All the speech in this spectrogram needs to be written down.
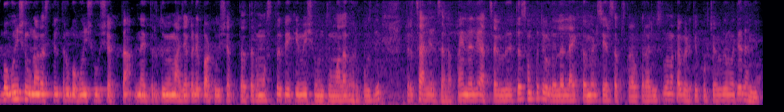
बघून शिवणार असतील तर बघून शिवू शकता. नाहीतर तुम्ही माझ्याकडे पाठवू शकता. तर मस्तपैकी मी शिवून तुम्हाला घरपोच दे तर चालेल चला. फायनली आजचा व्हिडिओ इथं संपते. व्हिडिओला लाईक कमेंट शेअर सबस्क्राईब करायला विसरू नका. भेटते पुढच्या व्हिडिओमध्ये. धन्यवाद.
